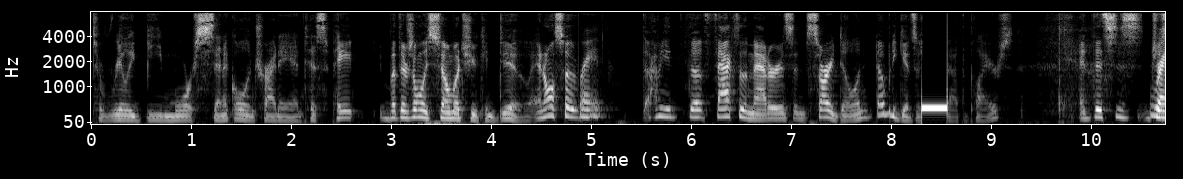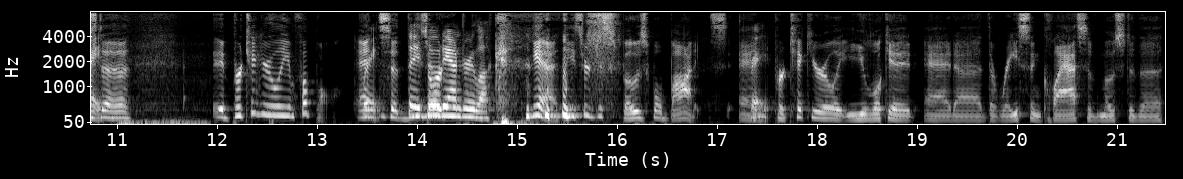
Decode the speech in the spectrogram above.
to really be more cynical and try to anticipate. But there's only so much you can do, and also, Right. I mean, the fact of the matter is, and sorry, Dylan, nobody gives a about the players, and this is just Right. a particularly in football. And right. so they these do are Andrew Luck. yeah, these are disposable bodies, and Right. particularly you look at at uh, the race and class of most of the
